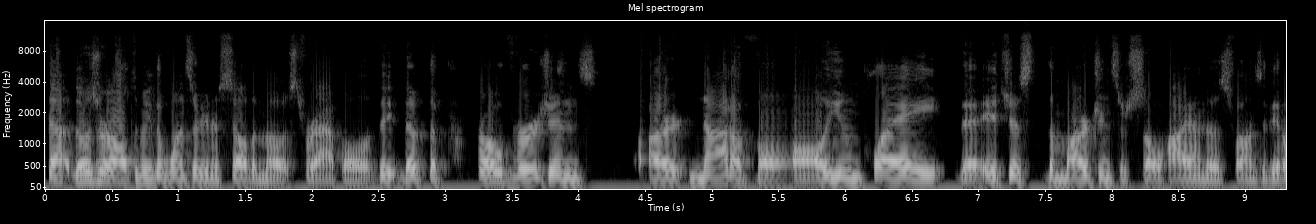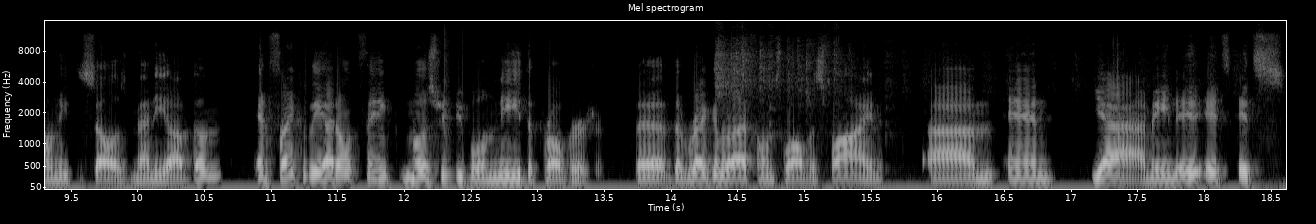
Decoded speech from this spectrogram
that, those are ultimately the ones that are going to sell the most for Apple. The, the, the Pro versions are not a volume play. It's just the margins are so high on those phones that they don't need to sell as many of them. And frankly, I don't think most people need the Pro version. The the regular iPhone 12 is fine. Um, and yeah, I mean, it, it's it's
